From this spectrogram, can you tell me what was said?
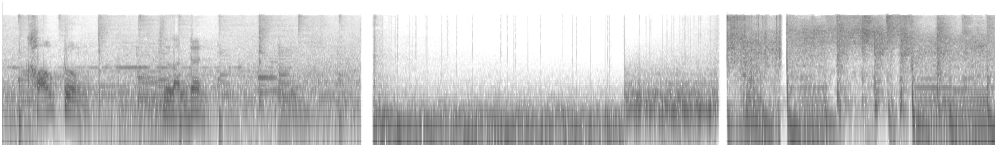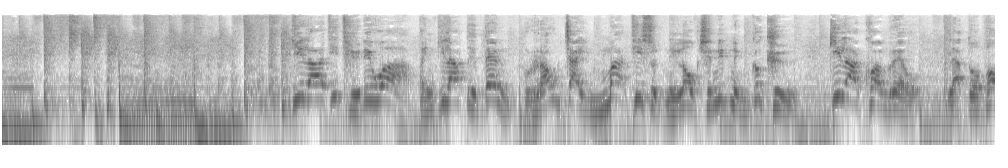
ๆของกรุงลอนดอน กีฬาที่ถือได้ว่าเป็นกีฬาตื่นเต้นเร้าใจมากที่สุดในโลกชนิดหนึ่งก็คือ กีฬาความเร็ว และตัวพ่อ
